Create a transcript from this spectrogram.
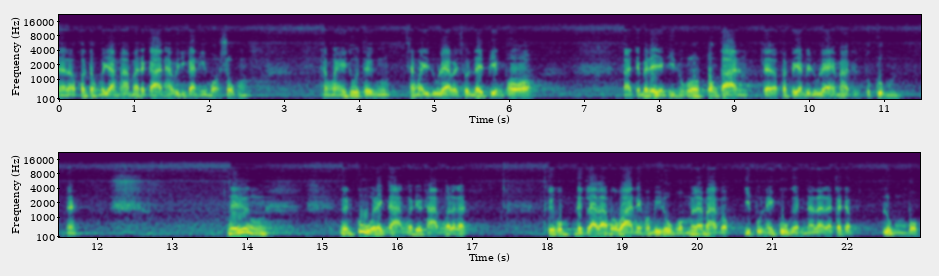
นะเราก็ต้องพยายามหามาตรการหาวิธีการที่เหมาะสมทำไงให้ทั่วถึงทำไงดูแลประชาชนได้เพียงพอ อาจจะไม่ได้อย่างที่ทุกคนต้องการ แต่เราก็พยายามไปดูแลให้มากถึงทุกกลุ่มนะในเรื่องเงินกู้อะไรต่างก็เดี๋ยวถามก็แล้วกันคือผมนึกแล้วล่ะเมื่อวานเนี่ยพอมีลูกผมแล้วมาบอกญี่ปุ่นให้กู้เงินนั่นแหละก็จะลุมผม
